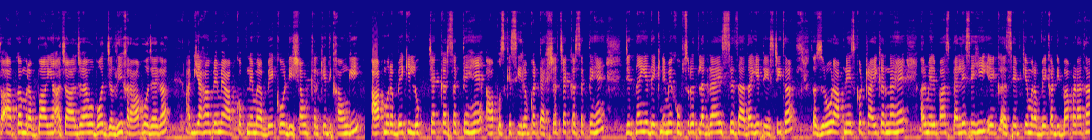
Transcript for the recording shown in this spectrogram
तो आपका मुरबा या अचार जो है वो बहुत जल्दी ख़राब हो जाएगा। अब यहाँ पे मैं आपको अपने मुरबे को डिश आउट करके दिखाऊँगी। आप मुरब्बे की लुक चेक कर सकते हैं, आप उसके सिरप का टेक्सचर चेक कर सकते हैं। जितना ये देखने में खूबसूरत लग रहा है, इससे ज़्यादा ये टेस्टी था। तो ज़रूर आपने इसको ट्राई करना है। और मेरे पास पहले से ही एक सेब के मुरब्बे का डिब्बा पड़ा था।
